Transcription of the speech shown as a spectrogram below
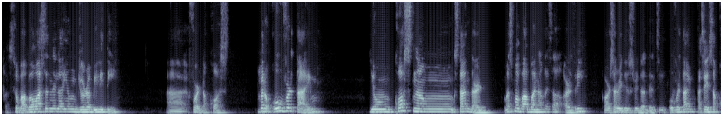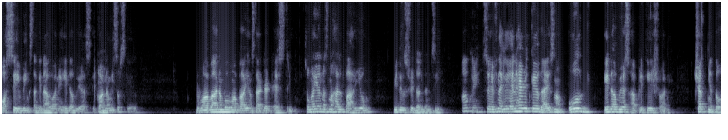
Cost. So, babawasan nila yung durability uh, for the cost. Pero over time, yung cost ng standard, mas mababa na kaysa R3 or sa reduced redundancy over time. Kasi sa cost savings na ginagawa ng AWS, economies of scale, bumaba ng bumaba yung standard S3. So, ngayon, mas mahal pa yung reduced redundancy. Okay. So if nag-inherit kayo guys ng old AWS application, check nyo to.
